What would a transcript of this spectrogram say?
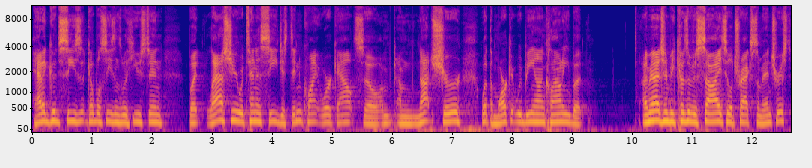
had a good season a couple of seasons with Houston but last year with Tennessee just didn't quite work out. So I'm I'm not sure what the market would be on Clowney but I imagine because of his size, he'll attract some interest,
